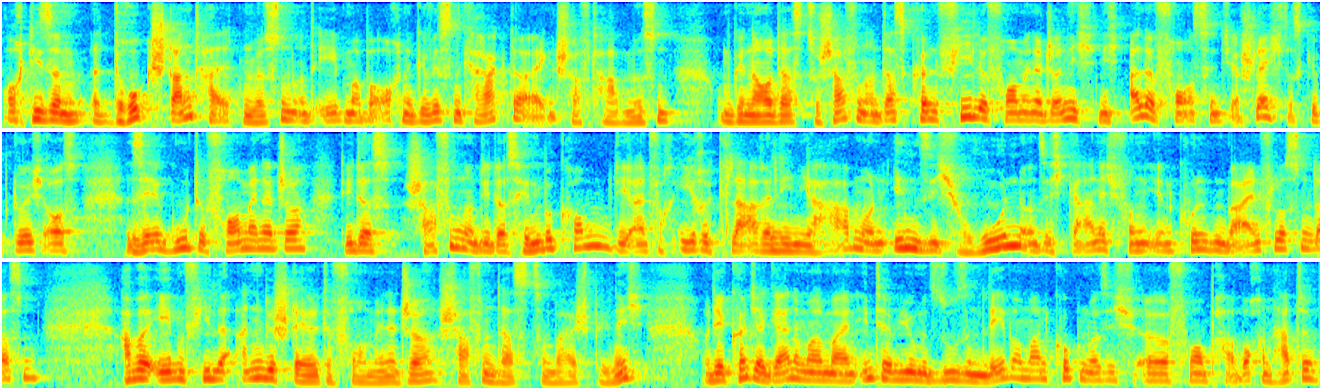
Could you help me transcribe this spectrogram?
auch diesem äh, Druck standhalten müssen und eben aber auch eine gewisse Charaktereigenschaft haben müssen, um genau das zu schaffen. Und das können viele Fondsmanager nicht. Nicht alle Fonds sind ja schlecht. Es gibt durchaus sehr gute Fondsmanager, die das schaffen und die das hinbekommen, die einfach ihre klare Linie haben und in sich ruhen und sich gar nicht von ihren Kunden beeinflussen lassen. Aber eben viele angestellte Fondsmanager schaffen das zum Beispiel nicht. Und ihr könnt ja gerne mal mein Interview mit Susan Levermann gucken, was ich äh, vor ein paar Wochen hatte.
